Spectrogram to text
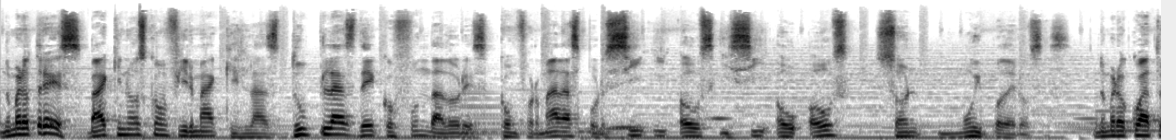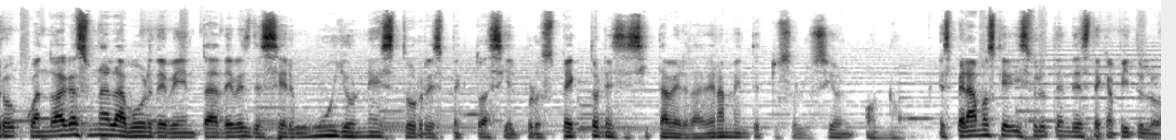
Número tres, Baki nos confirma que las duplas de cofundadores conformadas por CEOs y COOs son muy poderosas. Número 4. Cuando hagas una labor de venta debes de ser muy honesto respecto a si el prospecto necesita verdaderamente tu solución o no. Esperamos que disfruten de este capítulo.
